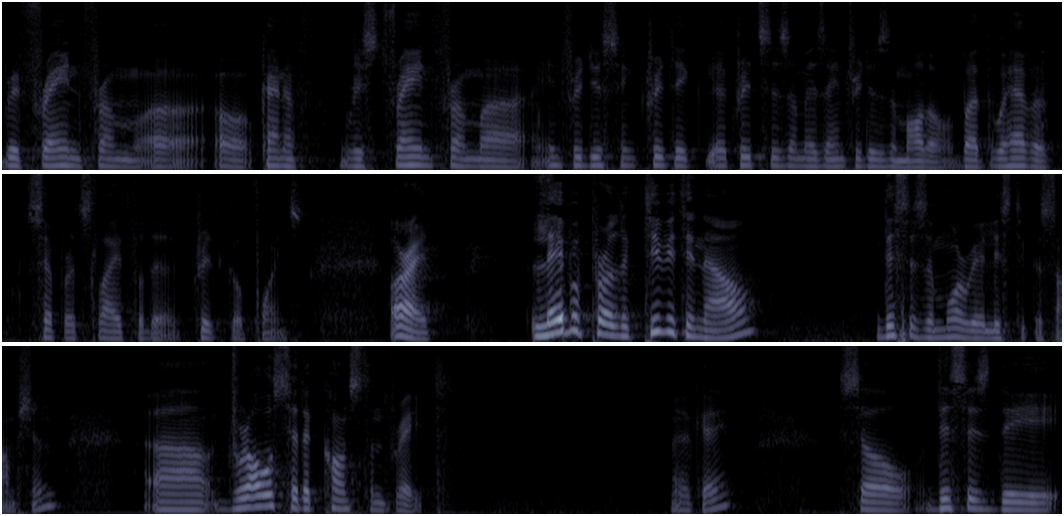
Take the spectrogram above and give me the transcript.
refrain from, uh, or kind of restrain from uh, introducing critic, uh, criticism as I introduce the model, but we have a separate slide for the critical points. All right, labor productivity now, this is a more realistic assumption, uh, grows at a constant rate. Okay, so this is the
